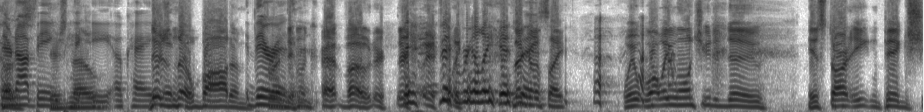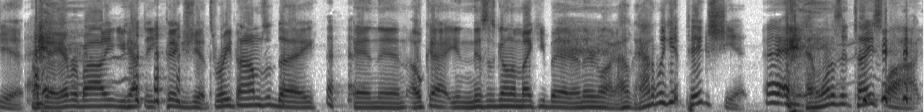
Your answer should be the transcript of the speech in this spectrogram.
they're not being There's no- picky? okay, There's It- no bottom There for a isn't. Democrat voter. There- there really They're going to isn't. say, we, what we want you to do is start eating pig shit. Okay, everybody, you have to eat pig shit three times a day, and then okay, and this is going to make you better. And they're like, how do we get pig shit? and what does it taste like?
